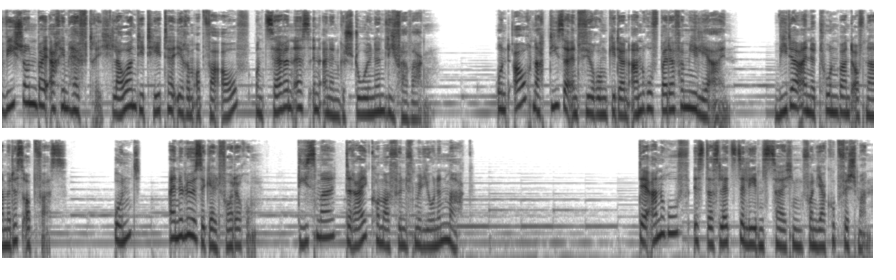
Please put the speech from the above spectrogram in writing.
Wie schon bei Achim Heftrich lauern die Täter ihrem Opfer auf und zerren es in einen gestohlenen Lieferwagen. Und auch nach dieser Entführung geht ein Anruf bei der Familie ein. Wieder eine Tonbandaufnahme des Opfers. Und eine Lösegeldforderung. Diesmal 3,5 Millionen Mark. Der Anruf ist das letzte Lebenszeichen von Jakob Fischmann.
